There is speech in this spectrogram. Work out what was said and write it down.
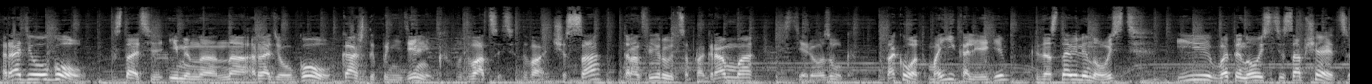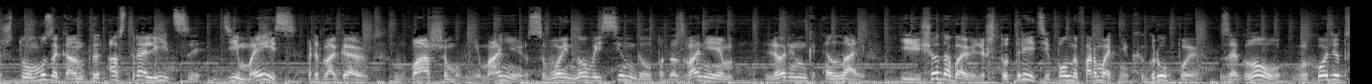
Радио Go. Кстати, именно на Радио Go каждый понедельник в 22 часа транслируется программа «Стереозвук». Так вот, мои коллеги предоставили новость, и в этой новости сообщается, что музыканты-австралийцы Ди Мейс предлагают вашему вниманию свой новый сингл под названием «Learning Alive». И еще добавили, что третий полный форматник группы The Glow выходит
